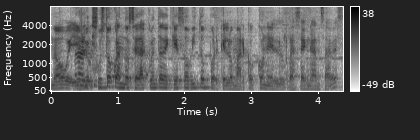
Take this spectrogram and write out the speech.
No, güey. y No, el- justo cuando se da cuenta de que es Obito porque lo marcó con el Rasengan, ¿sabes?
